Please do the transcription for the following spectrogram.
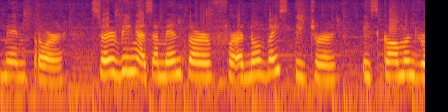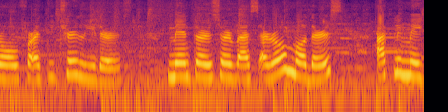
Mentor. Serving as a mentor for a novice teacher is common role for a teacher leader. Mentors serve as a role models, acclimate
